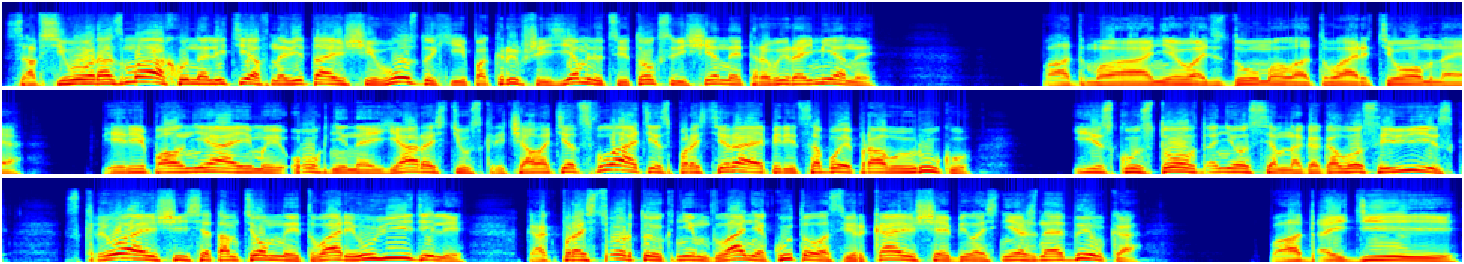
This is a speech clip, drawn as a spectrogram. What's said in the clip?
со всего размаху налетев на витающий в воздухе и покрывший землю цветок священной травы раймены. Подманивать вздумала тварь темная. Переполняемый огненной яростью вскричал отец Флатис, простирая перед собой правую руку. Из кустов донесся многоголосый визг. Скрывающиеся там темные твари увидели, как простертую к ним длань окутала сверкающая белоснежная дымка. «Подойди!»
